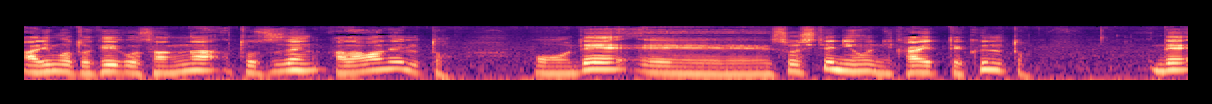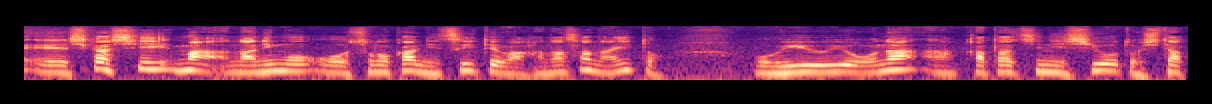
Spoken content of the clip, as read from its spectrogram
有本恵子さんが突然現れると。で、えー、そして日本に帰ってくると。でしかし、まあ、何もその間については話さないというような形にしようとした。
